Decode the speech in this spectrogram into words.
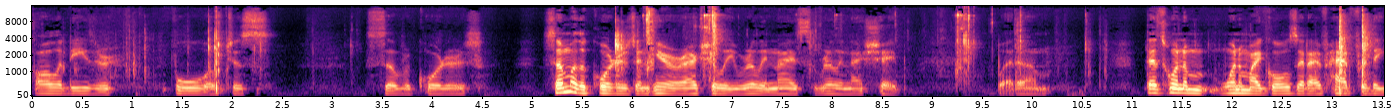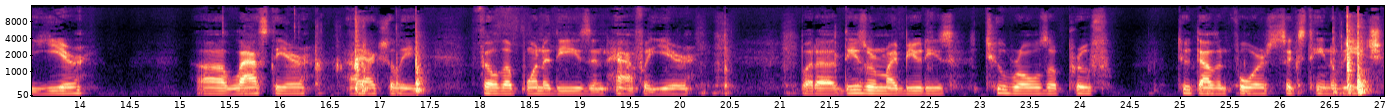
All of these are full of just silver quarters. Some of the quarters in here are actually really nice, really nice shape. But um, that's one of one of my goals that I've had for the year. Uh, last year, I actually filled up one of these in half a year. But uh, these were my beauties. Two rolls of proof, 2004, 16 of each.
